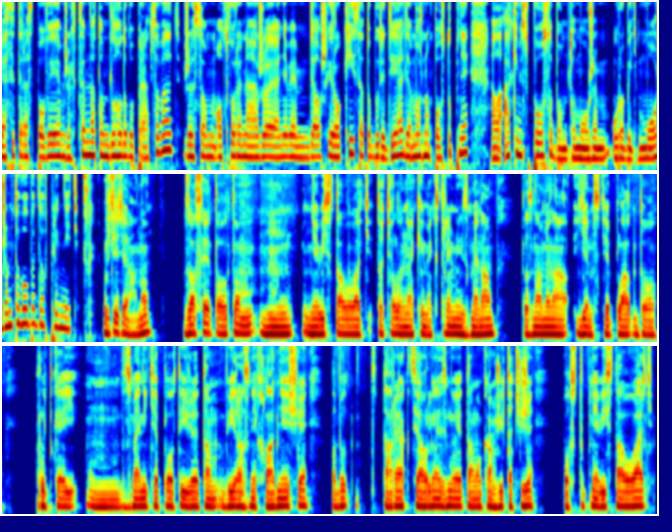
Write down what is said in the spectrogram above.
ja si teraz poviem, že chcem na tom dlhodobo pracovať, že som otvorená, že ja neviem, ďalšie roky sa to bude diať a možno postupne, ale akým spôsobom to môžem urobiť? Môžem to vôbec ovplyvniť? Určite áno. Zase je to o tom mm, nevystavovať to telo nejakým extrémnym zmenám. To znamená, idem z tepla do prudkej mm, zmeny teploty, že je tam výrazne chladnejšie, lebo tá reakcia organizmu je tam okamžitá, čiže postupne vystavovať,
